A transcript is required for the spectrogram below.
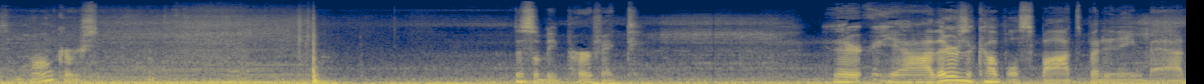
Some honkers. This will be perfect. There, yeah, there's a couple spots, but it ain't bad.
